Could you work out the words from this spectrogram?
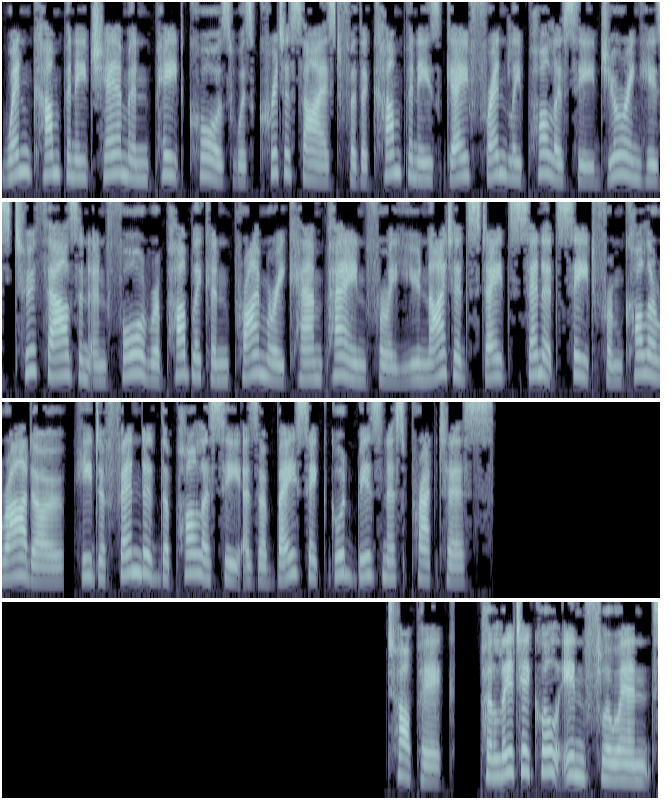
When company chairman Pete Coors was criticized for the company's gay-friendly policy during his 2004 Republican primary campaign for a United States Senate seat from Colorado, he defended the policy as a basic good business practice. Political influence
